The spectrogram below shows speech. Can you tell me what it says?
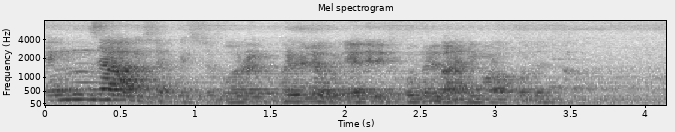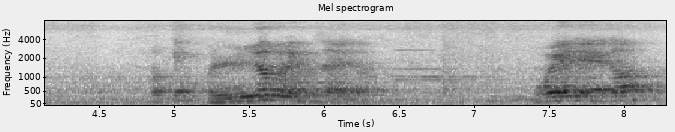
행사하기 시작했어. 뭐를 권력을. 얘들이 돈을 많이 벌었거든. 이렇게 권력을 행사해요. 뭐에 대해서?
